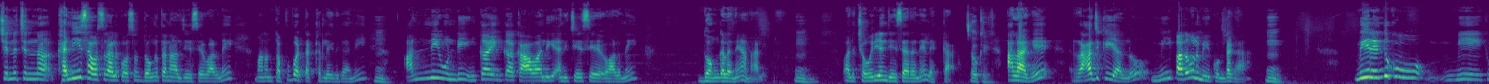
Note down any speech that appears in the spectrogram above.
చిన్న చిన్న కనీస అవసరాల కోసం దొంగతనాలు చేసే వాళ్ళని మనం తప్పు పట్టక్కర్లేదు కానీ అన్నీ ఉండి ఇంకా ఇంకా కావాలి అని చేసే వాళ్ళని దొంగలనే అనాలి. వాళ్ళు చౌర్యం చేశారనే లెక్క. ఓకే. అలాగే రాజకీయాల్లో మీ పదవులు మీకుండగా మీరెందుకు మీకు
